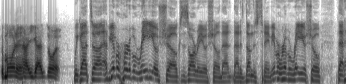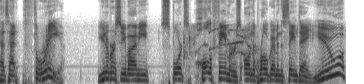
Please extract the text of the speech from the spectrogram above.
Good morning. How you guys doing? We got. Uh, have you ever heard of a radio show? Because it's our radio show that that has done this today. Have you ever heard of a radio show that has had three University of Miami sports Hall of Famers on the program in the same day? You,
